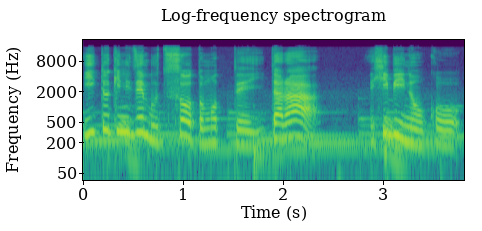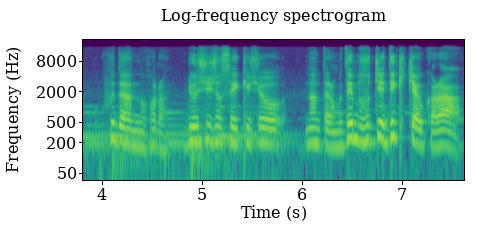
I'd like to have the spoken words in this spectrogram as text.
いい時に全部移そうと思っていたら日々のこう普段のほら領収書請求書なんたらも全部そっちでできちゃうから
